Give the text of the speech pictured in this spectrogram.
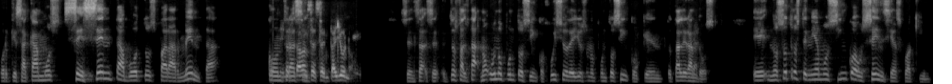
porque sacamos 60 votos para Armenta contra... Estaban 61. Entonces falta, no, 1.5, juicio de ellos 1.5, que en total eran dos. Eh, nosotros teníamos cinco ausencias, Joaquín.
